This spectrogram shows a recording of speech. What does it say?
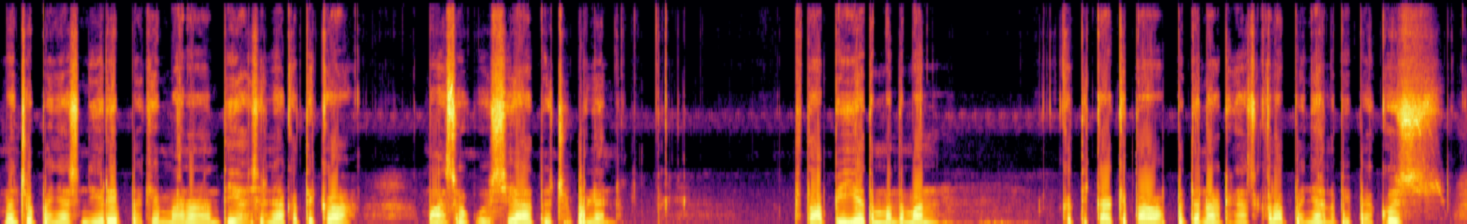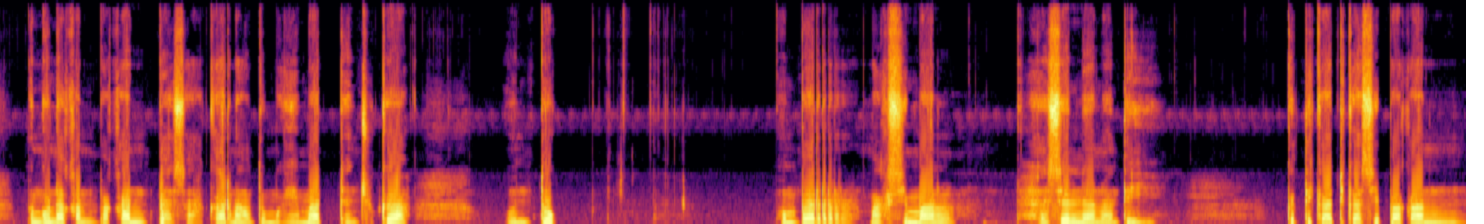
mencobanya sendiri bagaimana nanti hasilnya ketika masuk usia 7 bulan. Tetapi ya teman-teman ketika kita beternak dengan skala banyak lebih bagus menggunakan pakan basah karena untuk menghemat dan juga untuk mempermaksimal hasilnya nanti. Ketika dikasih pakan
